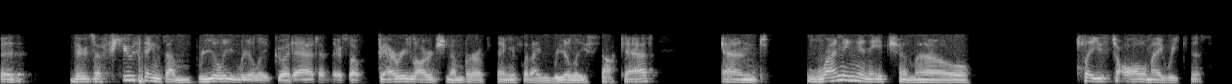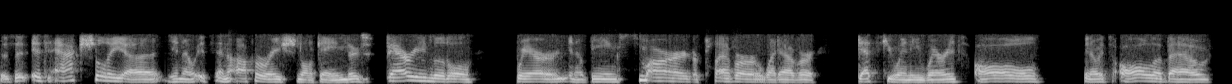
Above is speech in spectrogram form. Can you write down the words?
that there's a few things I'm really, really good at, and there's a very large number of things that I really suck at. And running an HMO plays to all my weaknesses. It, it's actually a, you know, it's an operational game. There's very little where, you know, being smart or clever or whatever gets you anywhere. It's all, you know, it's all about,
